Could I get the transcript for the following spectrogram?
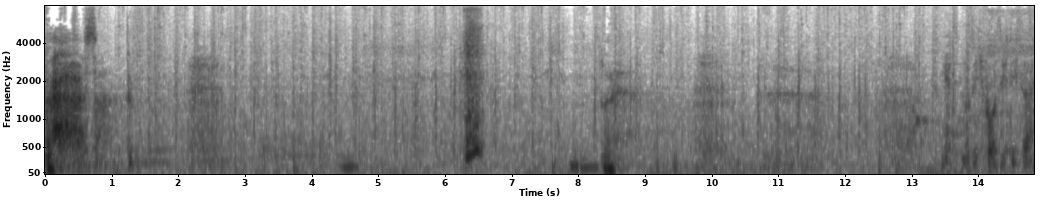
Ah, Jetzt muss ich vorsichtig sein.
